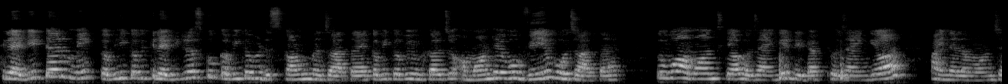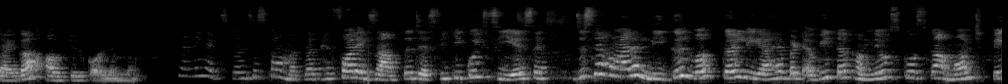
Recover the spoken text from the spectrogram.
क्रेडिटर में कभी कभी क्रेडिटर्स को कभी कभी डिस्काउंट मिल जाता है। कभी कभी उनका जो अमाउंट है वो वेव हो जाता है। तो वो अमाउंट क्या हो जाएँगे? डिडक्ट हो जाएँगे और फाइनल अमाउंट जाएगा आउटर कॉलम में। एक्सपेंसेस का मतलब है? फॉर एग्ज़ाम्पल जैसे कि कोई सीएस है, जिसने हमारा लीगल वर्क कर लिया है बट अभी तक हमने उसको, उसका अमाउंट पे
